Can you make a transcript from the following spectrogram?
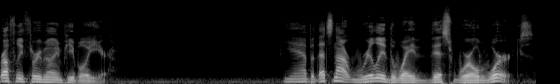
Roughly 3 million people a year. Yeah, but that's not really the way this world works.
